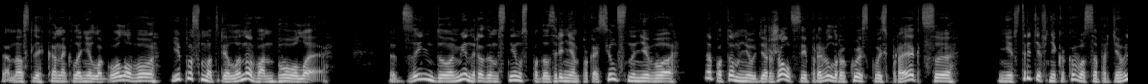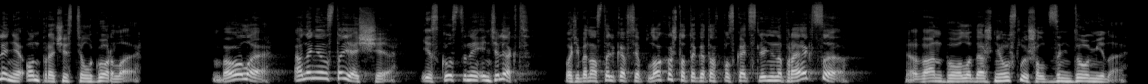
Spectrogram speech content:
Она слегка наклонила голову и посмотрела на Ван Буэлэ. Цзинь Дуомин рядом с ним с подозрением покосился на него, а потом не удержался и провел рукой сквозь проекцию, не встретив никакого сопротивления, он прочистил горло. «Баула, она не настоящая. Искусственный интеллект. У тебя настолько все плохо, что ты готов пускать слюни на проекцию?» Ван Буэлла даже не услышал Цзиньдоумина.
